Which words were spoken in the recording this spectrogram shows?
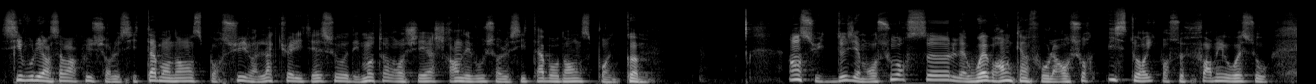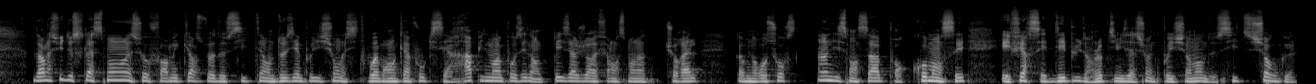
Si vous voulez en savoir plus sur le site Abondance pour suivre l'actualité SEO des moteurs de recherche, rendez-vous sur le site abondance.com. Ensuite, deuxième ressource, la WebRank Info, la ressource historique pour se former au SEO. Dans la suite de ce classement, SEO Formakers doit de citer en deuxième position le site WebRank Info qui s'est rapidement imposé dans le paysage du référencement naturel comme une ressource indispensable pour commencer et faire ses débuts dans l'optimisation et le positionnement de sites sur Google.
